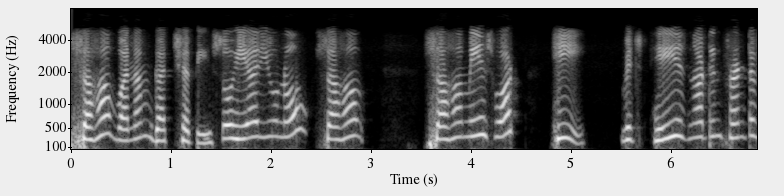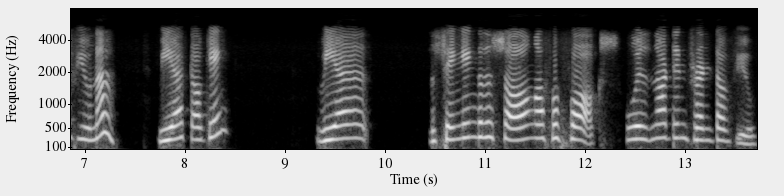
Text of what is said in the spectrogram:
vanam gachati so here you know saha saha means what? He which he is not in front of you na? We are talking we are singing the song of a fox who is not in front of you.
